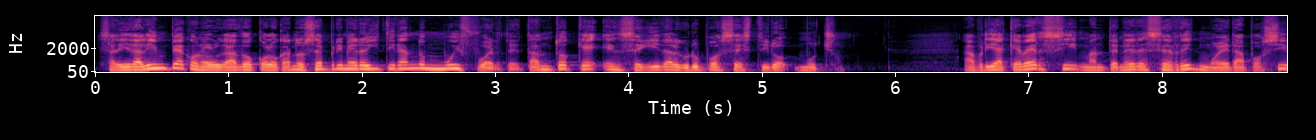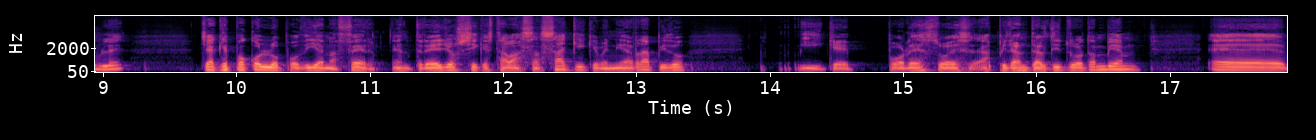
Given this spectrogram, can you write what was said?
Salida limpia con Holgado colocándose primero y tirando muy fuerte, tanto que enseguida el grupo se estiró mucho. Habría que ver si mantener ese ritmo era posible, ya que pocos lo podían hacer. Entre ellos sí que estaba Sasaki, que venía rápido y que por eso es aspirante al título también. Eh,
